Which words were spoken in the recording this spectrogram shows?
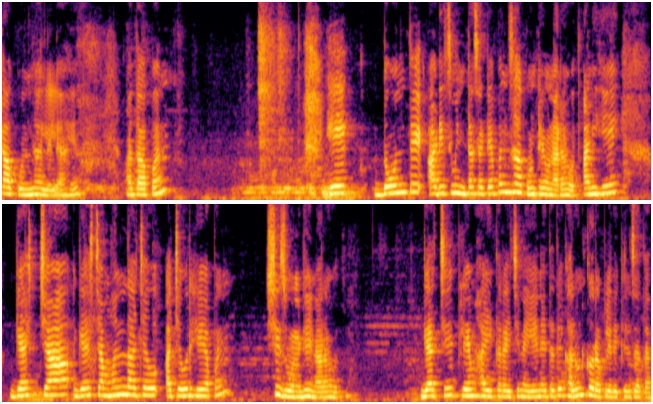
टाकून झालेले आहेत. आता आपण हे एक दोन ते अडीच मिनटासाठी आपण झाकून ठेवणार आहोत. आणि हे गॅसच्या गॅसच्या मंद आचे आचेवर हे आपण शिजवून घेणार आहोत. गॅसची फ्लेम हाई करायची नाही आहे नाही तर ते खालून करपले देखील जातात.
